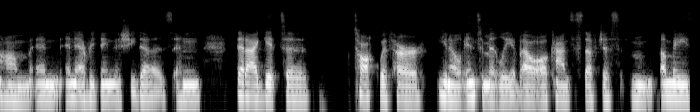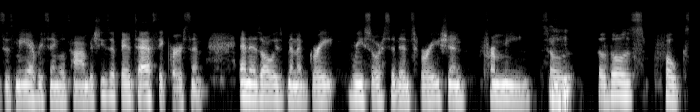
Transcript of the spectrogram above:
um and and everything that she does and that I get to talk with her, you know, intimately about all kinds of stuff just amazes me every single time. But she's a fantastic person and has always been a great resource and inspiration for me. So mm-hmm. so those folks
